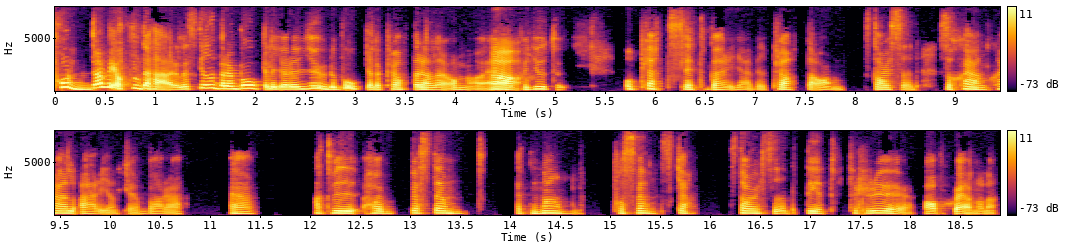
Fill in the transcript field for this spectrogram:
poddar vi om det här eller skriver en bok eller gör en ljudbok eller pratar eller om, eh, Ja. på Youtube. Och plötsligt börjar vi prata om Starseed. Så stjärnsjäl är egentligen bara eh, att vi har bestämt ett namn på svenska. Starseed, det är ett frö av stjärnorna.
